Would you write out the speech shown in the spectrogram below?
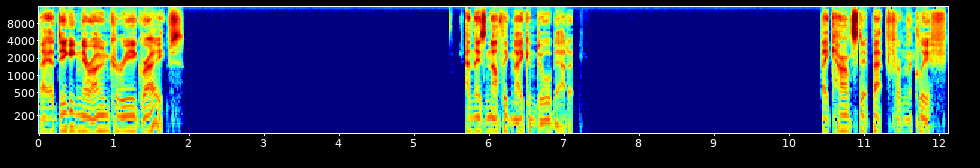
They are digging their own career graves. And there's nothing they can do about it. They can't step back from the cliff.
